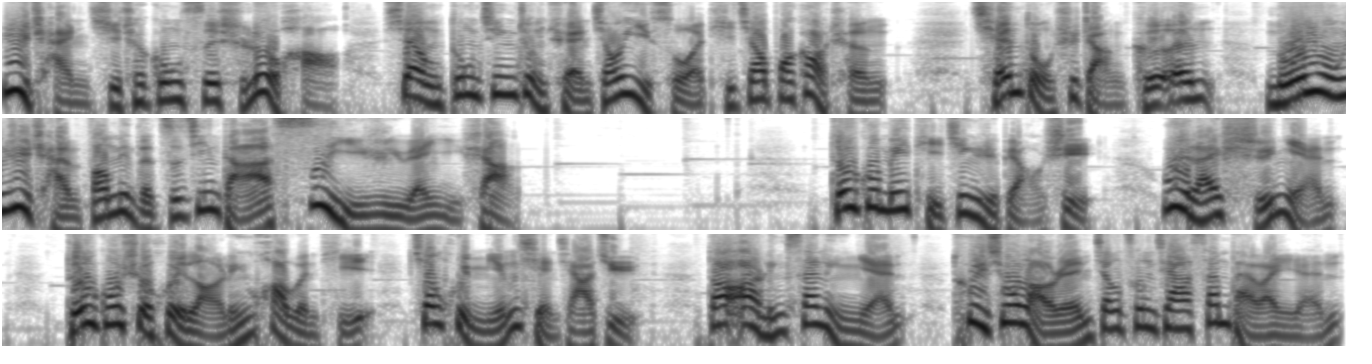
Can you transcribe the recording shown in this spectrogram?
日产汽车公司十六号向东京证券交易所提交报告称，前董事长戈恩挪用日产方面的资金达四亿日元以上。德国媒体近日表示，未来十年，德国社会老龄化问题将会明显加剧。到二零三零年，退休老人将增加三百万人。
